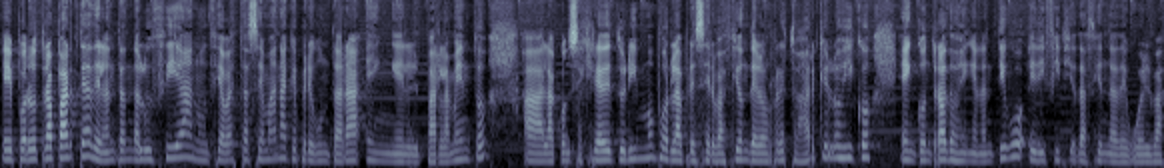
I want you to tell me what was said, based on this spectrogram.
Eh, por otra parte, Adelante Andalucía anunciaba esta semana que preguntará en el Parlamento a la Consejería de Turismo por la preservación de los restos arqueológicos encontrados en el antiguo edificio de Hacienda de Huelva.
